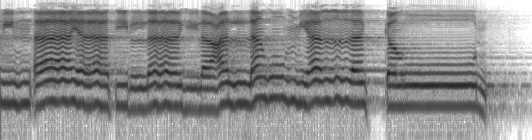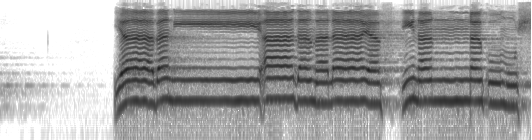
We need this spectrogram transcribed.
مِنْ آيَاتِ اللَّهِ لَعَلَّهُمْ يَذَّكَّرُونَ. يَا بَنِي آدَمَ لَا يَفْتِنَنَّكُمُ الشَّيْطَانُ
